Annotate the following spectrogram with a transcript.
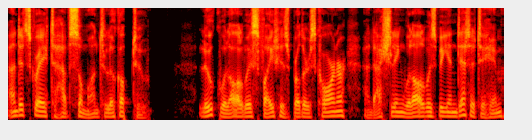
and it's great to have someone to look up to. Luke will always fight his brother's corner, and Ashling will always be indebted to him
